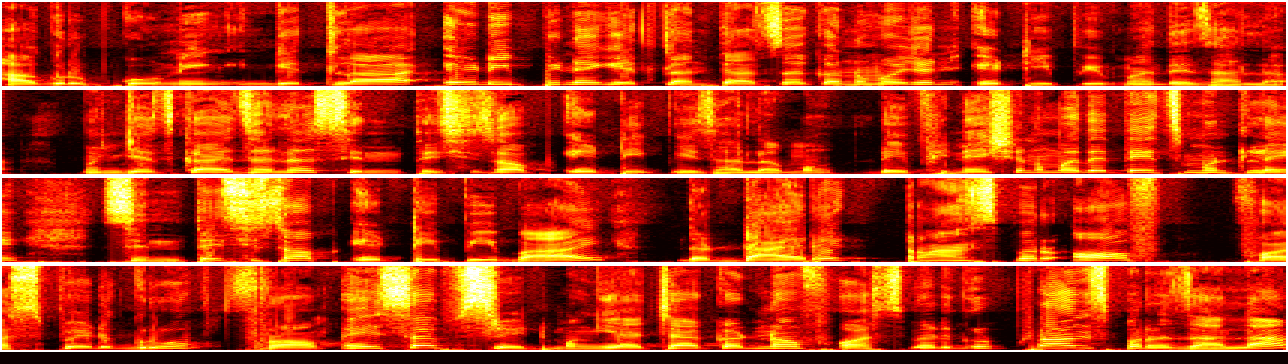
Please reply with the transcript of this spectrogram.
हा ग्रुप कोणी घेतला ए डी पीने घेतला आणि त्याचं कन्वर्जन ए टी पीमध्ये झालं म्हणजेच काय झालं synthesis of A T P झालं मग डेफिनेशनमध्ये तेच म्हटलंय synthesis of A T P by the direct transfer of phosphate group from a substrate मग याच्याकडनं फॉस्फेट ग्रुप ट्रान्सफर झाला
